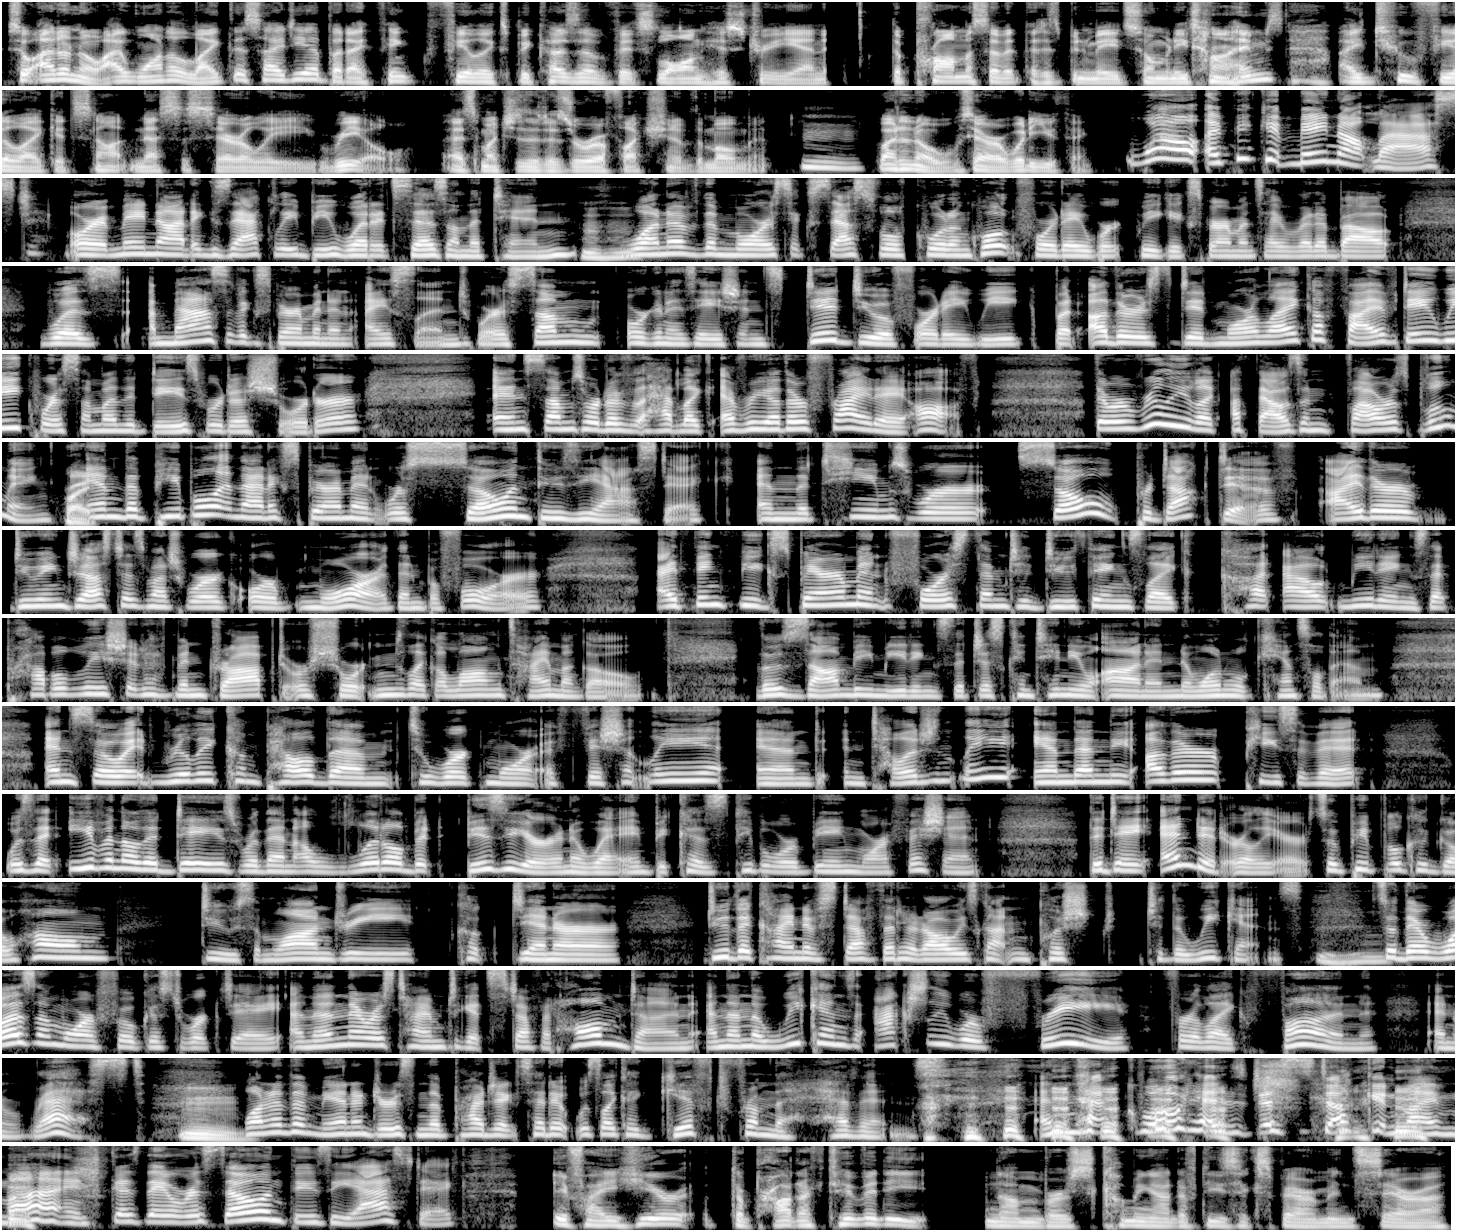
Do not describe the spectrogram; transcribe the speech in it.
So I don't know. I want to like this idea, but I think Felix, because of its long history and the promise of it that has been made so many times, I do feel like it's not necessarily real as much as it is a reflection of the moment. Mm. I don't know, Sarah, what do you think? Well, I think it may not last, or it may not exactly be what it says on the tin. Mm-hmm. One of the more successful quote unquote four day work week experiments I read about was a massive experiment in Iceland where some organizations did do a four day week, but others did more like a five day week where some of the days were just shorter. And some sort of had like every other Friday off. There were really like a thousand flowers blooming. Right. And the people in that experiment were so enthusiastic and the teams were so productive, either doing just as much work or more than before. I think the experiment forced them to do things like cut out meetings that probably should have been dropped or shortened like a long time ago. Those zombie meetings that just continue on and no one will cancel them. And so it really compelled them to work more efficiently and intelligently. And then the other piece of it was that even though the days were then a little bit busier in a way because people were being more efficient, the day ended earlier. So people could go home, do some laundry, cook dinner, do the kind of stuff that had always gotten pushed to the weekends. Mm-hmm. So there was a more focused workday, and then there was time to get stuff at home done. And then the weekends actually were free for like fun and rest. Mm. One of the managers in the project said it was like a gift from the heavens. and that quote has just stuck in my mind because they were so enthusiastic. If I hear the productivity numbers coming out of these experiments, Sarah,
